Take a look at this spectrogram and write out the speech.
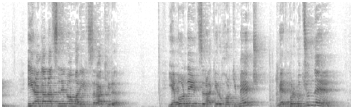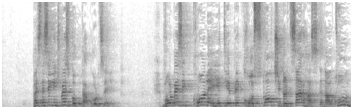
իրականացնելու համար իր ծրակիրը, և որն է իր ծրակիրը խորքի մեջ, մեր բրգությունն է, բայց տեսեք ինչպես գոպտակորձե, որբեսի կոն է, ետ երբեք խոսքով չգրծար հասկնալ թուն,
